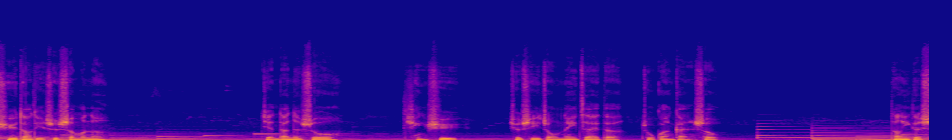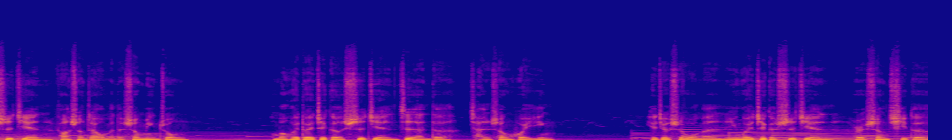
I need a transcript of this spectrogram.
绪到底是什么呢？简单的说，情绪就是一种内在的主观感受。当一个事件发生在我们的生命中，我们会对这个事件自然的产生回应，也就是我们因为这个事件而升起的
